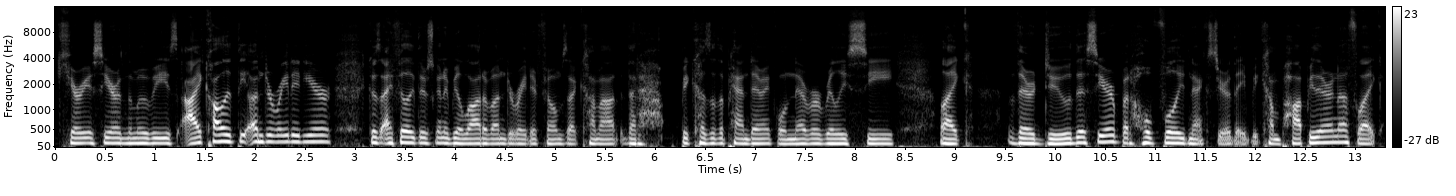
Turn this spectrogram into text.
curious year in the movies. I call it the underrated year because I feel like there's going to be a lot of underrated films that come out that, because of the pandemic, will never really see like their due this year, but hopefully next year they become popular enough. Like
